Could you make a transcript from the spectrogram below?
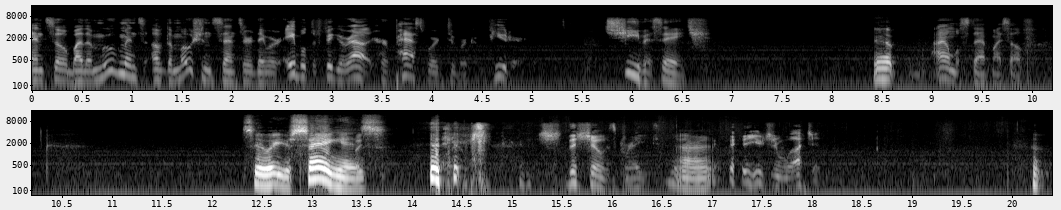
And so by the movements of the motion sensor, they were able to figure out her password to her computer. Jeebus H. Yep. I almost stabbed myself. So what you're saying is, this show is great. all right. you should watch it.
